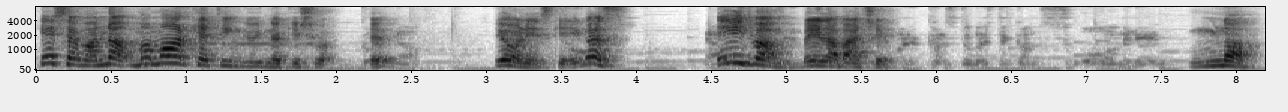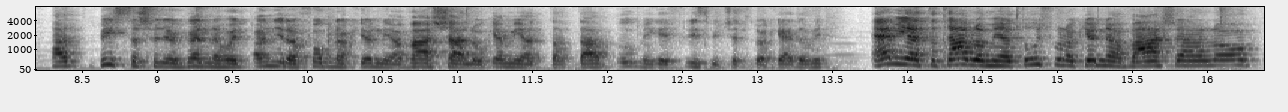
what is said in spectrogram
Készen van, na, ma marketing ügynök is van. Jól néz ki, igaz? Így van, Béla bácsi. Na, hát biztos vagyok benne, hogy annyira fognak jönni a vásárlók emiatt a tábla... Ú, még egy frisbee tudok eldobni. Emiatt a tábla miatt úgy fognak jönni a vásárlók,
